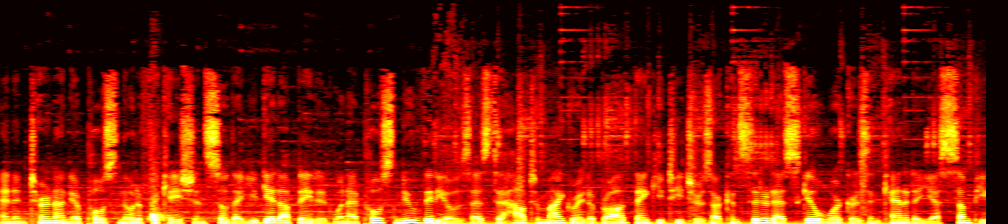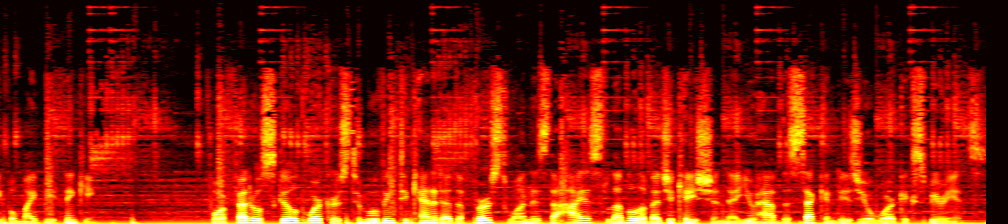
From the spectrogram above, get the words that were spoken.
And in turn on your post notifications so that you get updated when I post new videos as to how to migrate abroad. Thank you, teachers are considered as skilled workers in Canada. Yes, some people might be thinking. For federal skilled workers to moving to Canada, the first one is the highest level of education that you have, the second is your work experience.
